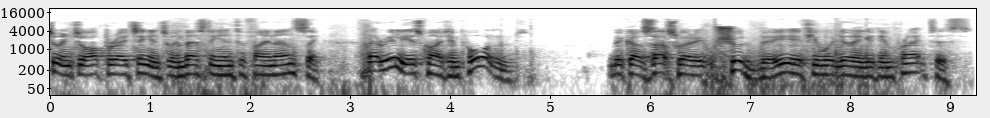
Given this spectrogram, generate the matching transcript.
to into operating, into investing, into financing. That really is quite important because that's where it should be if you were doing it in practice.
